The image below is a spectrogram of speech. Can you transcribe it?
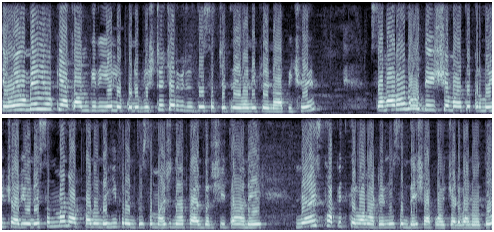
તેઓએ ઉમેર્યું કે આ કામગીરીએ લોકોને ભ્રષ્ટાચાર વિરુદ્ધ સચેત રહેવાની પ્રેરણા આપી છે. સમારોહનો ઉદ્દેશ્ય માત્ર કર્મચારીઓને સન્માન આપવાનો નહીં, પરંતુ સમાજના પારદર્શિતા અને ન્યાય સ્થાપિત કરવા માટેનો સંદેશા પહોંચાડવાનો હતો.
